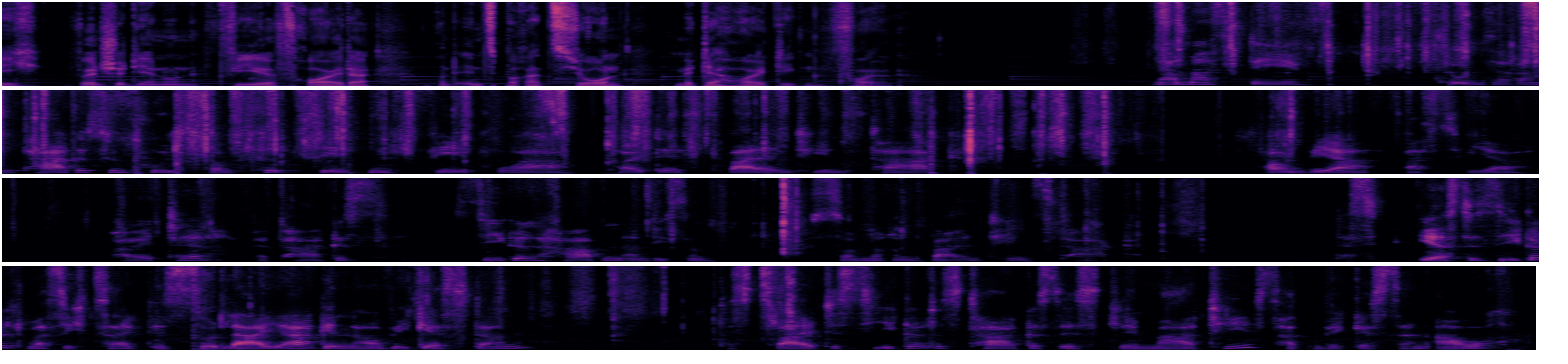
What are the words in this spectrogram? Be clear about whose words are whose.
Speaker 1: Ich wünsche dir nun viel Freude und Inspiration mit der heutigen Folge.
Speaker 2: Namaste zu unserem Tagesimpuls vom 14. Februar. Heute ist Valentinstag. Schauen wir, was wir heute für Tagessiegel haben an diesem besonderen Valentinstag. Das erste Siegel, was sich zeigt, ist Solaya, genau wie gestern. Das zweite Siegel des Tages ist Lemati, das hatten wir gestern auch,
